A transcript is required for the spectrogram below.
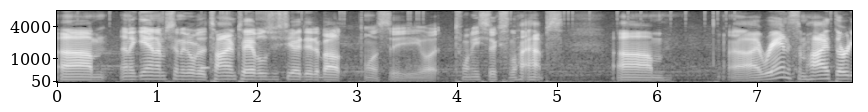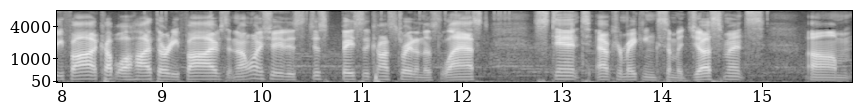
Um, and again, I'm just going to go over the timetables. You see I did about, let's see, what, 26 laps. Um, uh, I ran some high 35, a couple of high 35s, and I want to show you this, just basically concentrate on this last stint after making some adjustments. Um,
